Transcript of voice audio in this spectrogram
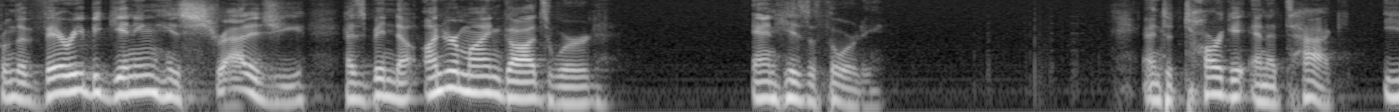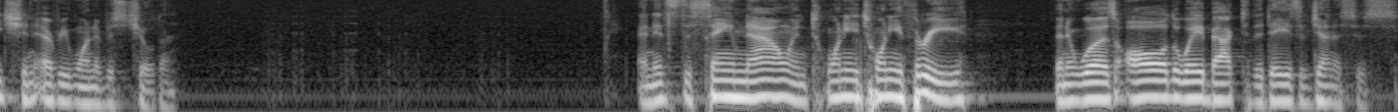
From the very beginning, his strategy has been to undermine God's word and his authority, and to target and attack each and every one of his children. And it's the same now in 2023 than it was all the way back to the days of Genesis.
